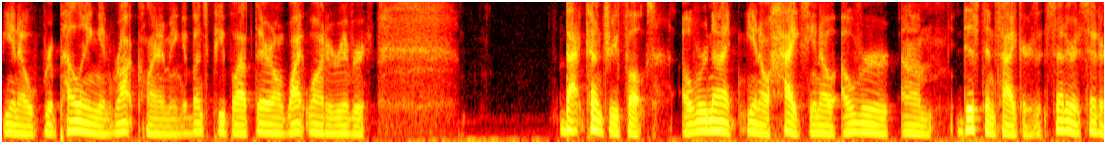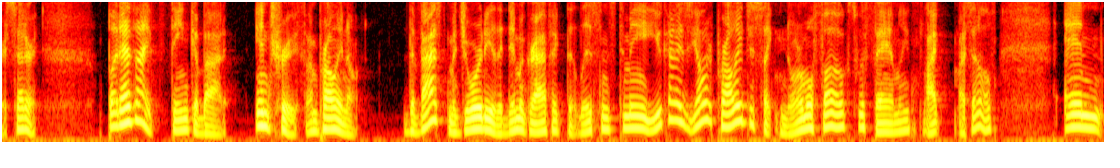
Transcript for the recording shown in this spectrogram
you know, rappelling and rock climbing, a bunch of people out there on Whitewater River, backcountry folks, overnight, you know, hikes, you know, over um, distance hikers, et cetera, et cetera, et cetera. But as I think about it, in truth, I'm probably not. The vast majority of the demographic that listens to me, you guys, y'all are probably just like normal folks with families like myself. And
